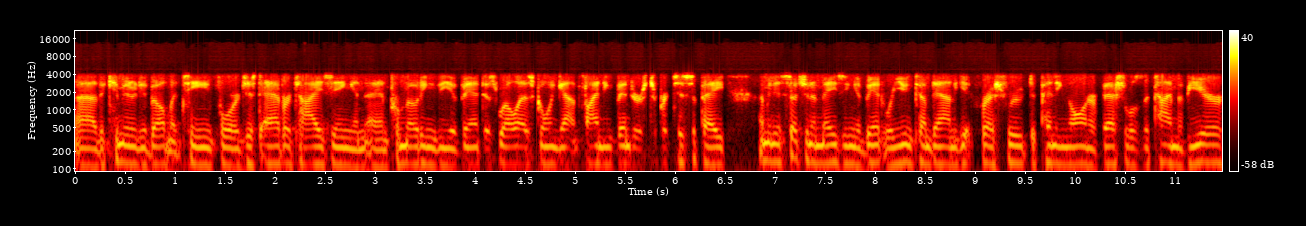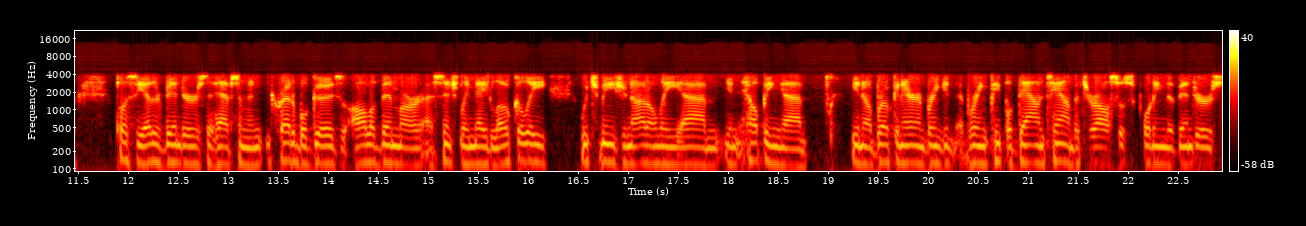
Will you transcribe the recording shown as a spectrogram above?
uh, the community development team for just advertising and, and promoting the event, as well as going out and finding vendors to participate. I mean, it's such an amazing event where you can come down and get fresh fruit, depending on or vegetables, the time of year, plus the other vendors that have some incredible goods. All of them are essentially made locally, which means you're not only um, helping. Uh, you know, Broken Arrow and bring bring people downtown, but you're also supporting the vendors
